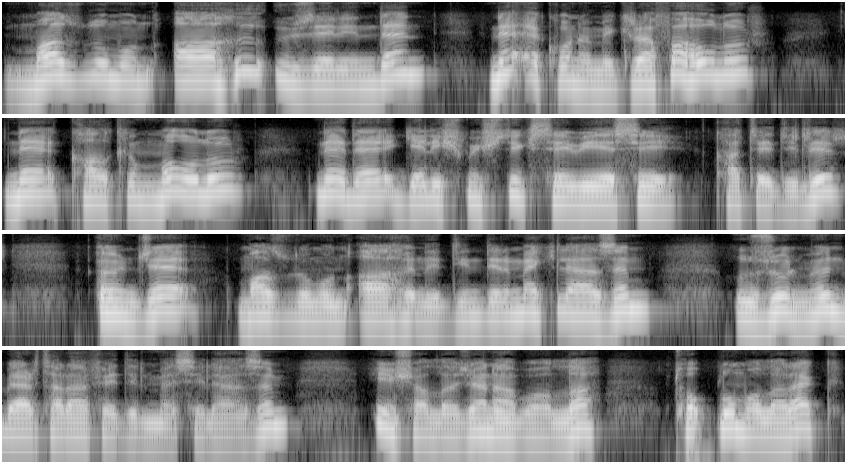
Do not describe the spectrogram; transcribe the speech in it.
mazlumun ahı üzerinden ne ekonomik refah olur, ne kalkınma olur, ne de gelişmişlik seviyesi kat edilir. Önce mazlumun ahını dindirmek lazım, zulmün bertaraf edilmesi lazım. İnşallah Cenab-ı Allah toplum olarak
